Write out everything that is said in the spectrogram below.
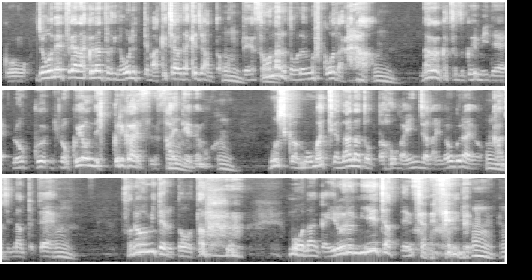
こう、情熱がなくなった時に俺って負けちゃうだけじゃんと思って、うんそうなると俺も不幸だから、うん。長く続く意味で、6、6、4でひっくり返す、最低でも。うん。もしくはもうマッチが7取った方がいいんじゃないのぐらいの感じになってて、うん。それを見てると、多分、もうなんかいろいろ見えちゃってんすよね、全部。うん。う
